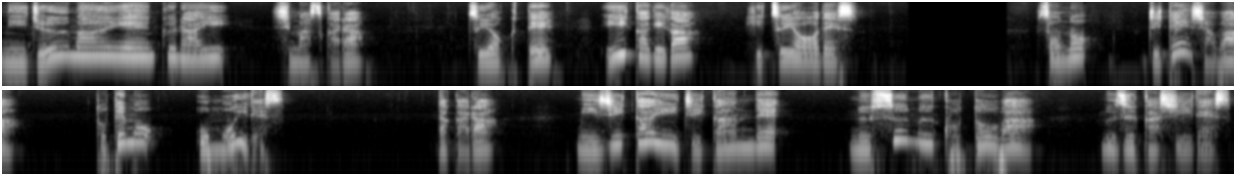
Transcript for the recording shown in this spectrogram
20万円くらいしますから強くていい鍵が必要です。その自転車はとても重いです。だから短い時間で盗むことは難しいです。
